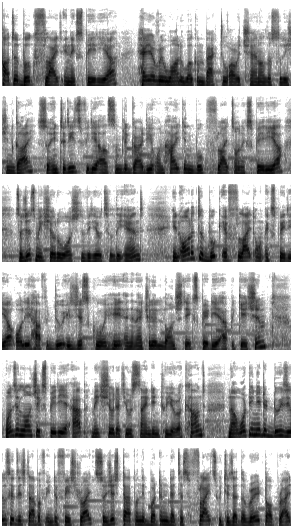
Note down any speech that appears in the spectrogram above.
how to book flight in Expedia Hey everyone, welcome back to our channel The Solution Guy. So in today's video, I'll simply guide you on how you can book flights on Expedia. So just make sure to watch the video till the end. In order to book a flight on Expedia, all you have to do is just go ahead and then actually launch the Expedia application. Once you launch Expedia app, make sure that you're signed into your account. Now what you need to do is you'll see this type of interface, right? So just tap on the button that says flights, which is at the very top right,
